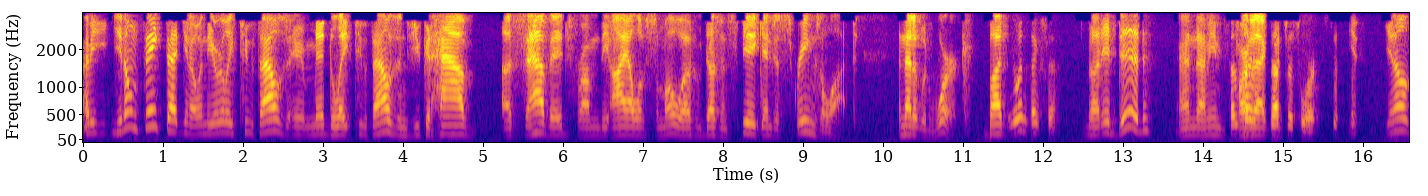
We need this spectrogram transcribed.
I mean, you don't think that you know in the early 2000s, uh, mid to late 2000s, you could have a savage from the Isle of Samoa who doesn't speak and just screams a lot, and that it would work. But You wouldn't think so. but it did, and I mean, Sometimes part of that stuff just works. you know,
